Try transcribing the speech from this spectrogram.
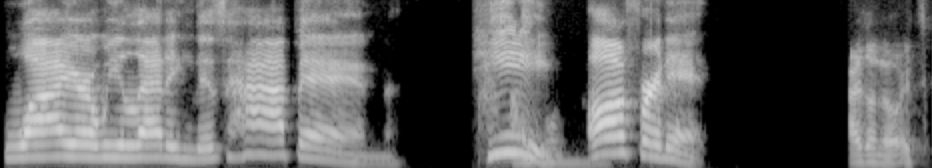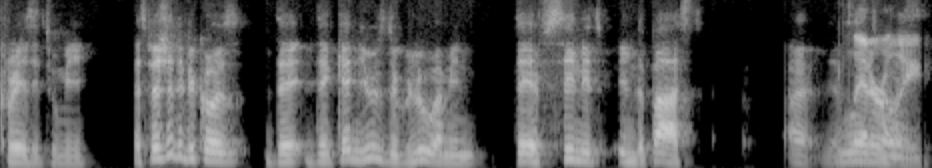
Why are we letting this happen? He offered it. I don't know. It's crazy to me, especially because they, they can use the glue. I mean, they've seen it in the past uh, yeah, Literally.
